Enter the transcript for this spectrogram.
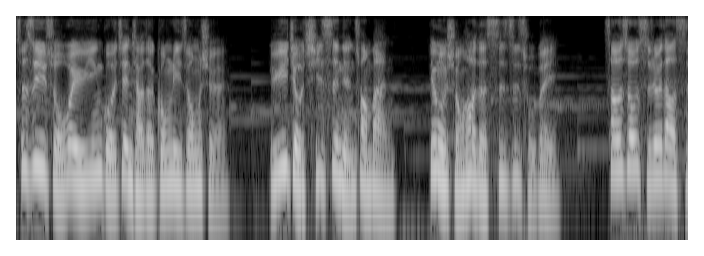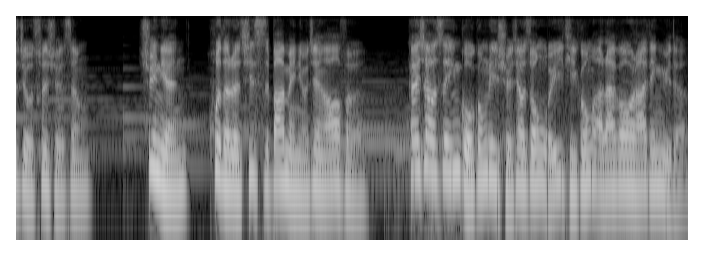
这是一所位于英国剑桥的公立中学，于1974年创办，拥有雄厚的师资储备，招收16到19岁学生。去年获得了78枚牛剑 offer。该校是英国公立学校中唯一提供 A Level 拉丁语的。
